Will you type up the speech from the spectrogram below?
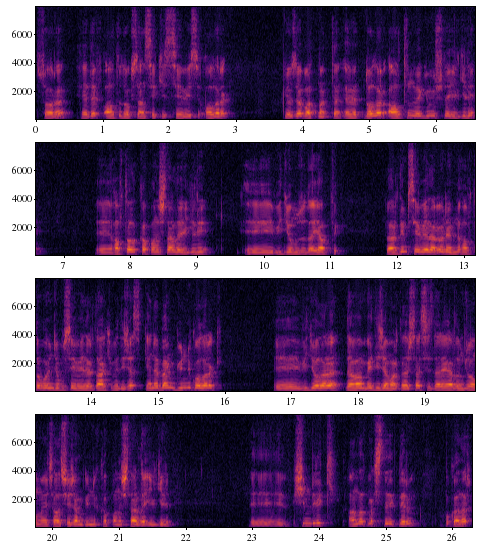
sonra hedef 6.98 seviyesi olarak göze batmakta. Evet dolar altın ve gümüşle ilgili e, haftalık kapanışlarla ilgili e, videomuzu da yaptık. Verdiğim seviyeler önemli. Hafta boyunca bu seviyeleri takip edeceğiz. Gene ben günlük olarak e, videolara devam edeceğim arkadaşlar. Sizlere yardımcı olmaya çalışacağım günlük kapanışlarla ilgili. E, şimdilik anlatmak istediklerim bu kadar.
